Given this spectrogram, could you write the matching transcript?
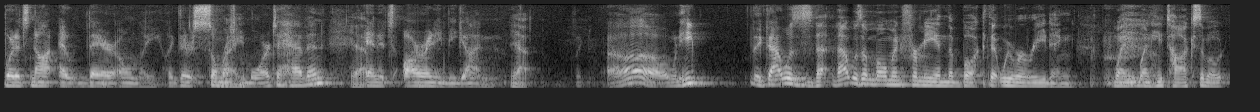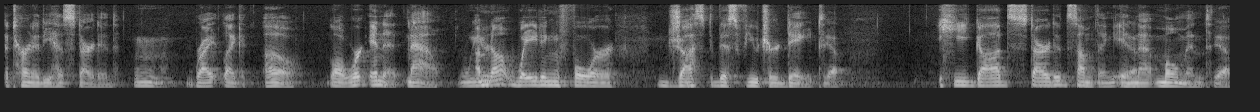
but it's not out there only. Like there's so much Mm-hmm. Right. more to heaven, Yeah. and it's already begun. Yeah. Like Oh, when he like that was That that was a moment for me in the book that we were reading when when he talks about eternity has started. Right? Like, oh, well, we're in it now. We're- I'm not waiting for just this future date. yeah, He God started something in Yeah. that moment Yeah.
